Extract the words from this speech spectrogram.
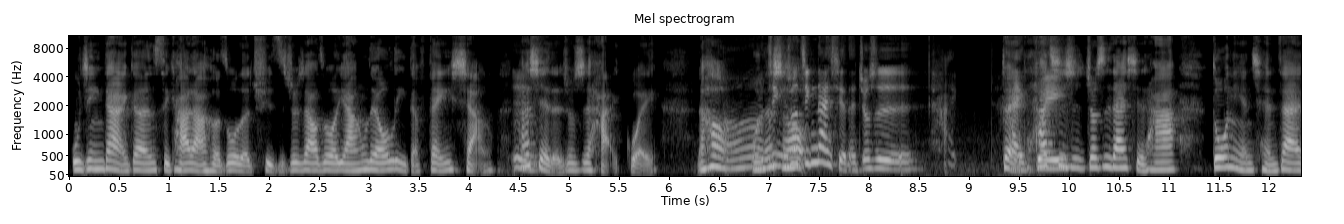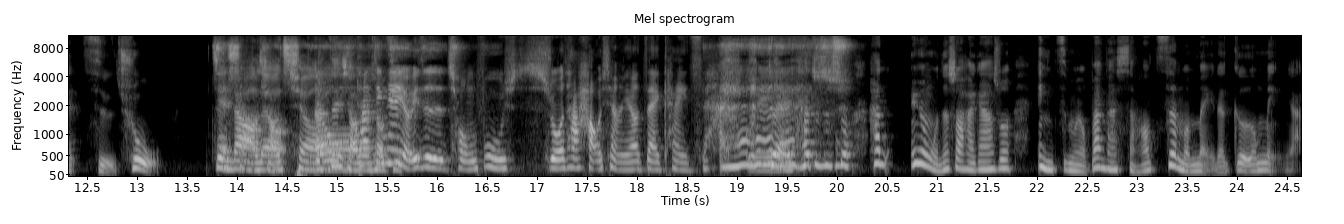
吴金代跟 Cicada 合作的曲子，就叫做《杨柳里的飞翔》，他写的就是海龟。然后我那时候金代写的就是海，对他其实就是在写他多年前在此处见到在小琉球他今天有一直重复说他好想要再看一次海龟。对他就是说他，因为我那时候还跟他说，哎、你怎么有办法想到这么美的歌名啊？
